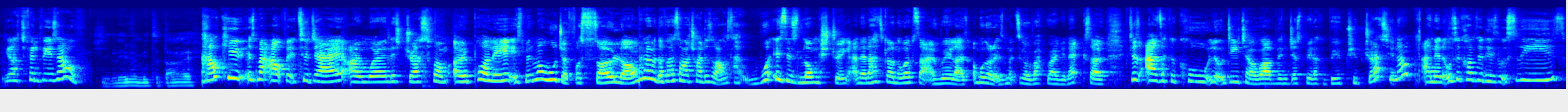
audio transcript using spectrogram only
You're gonna have to fend for yourself. She's leaving me to die. How cute is my outfit today? I'm wearing this dress from Oh Polly. It's been in my wardrobe for so long. I remember the first time I tried this on, I was like, what is this long string? And then I had to go on the website and realise, oh my god, it's meant to go wrap around your neck. So it just adds like a cool little detail rather than just be like a boob tube dress, you know? And then it also comes with these little sleeves.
